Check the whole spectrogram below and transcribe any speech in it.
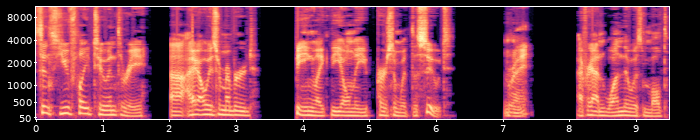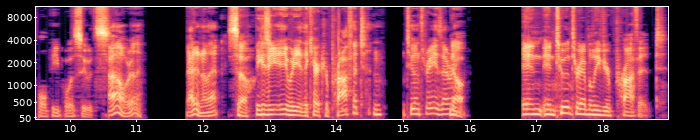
since you've played two and three, uh, I always remembered being like the only person with the suit. Mhm. Right. I've forgotten one there was multiple people with suits. Oh, really? I didn't know that. so Because you, what are you, the character Prophet in two and three? Is that right? No. In in two and three, I believe you're prophet.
